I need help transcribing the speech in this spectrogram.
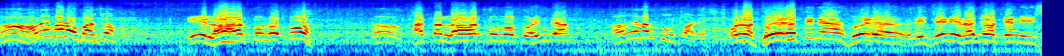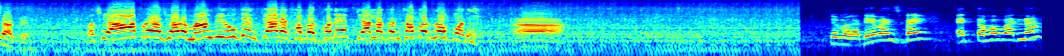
હા હવે બરોબર જો. એ લહરતું નહોતું. હા. ખાતર લહરતું નહોતું સમજ્યા? હવે હરખું ઉપાડે ઓલો ધોઈડ હતી ને ધૂળ જેની રજોટ એની હિસાબે. પછી આ આપણે જ્યારે માંડવી ઉગે ને ત્યારે ખબર પડે ત્યાં લગન ખબર ન પડે. હા. જો મારા દેવાંશભાઈ એ તો સવારના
